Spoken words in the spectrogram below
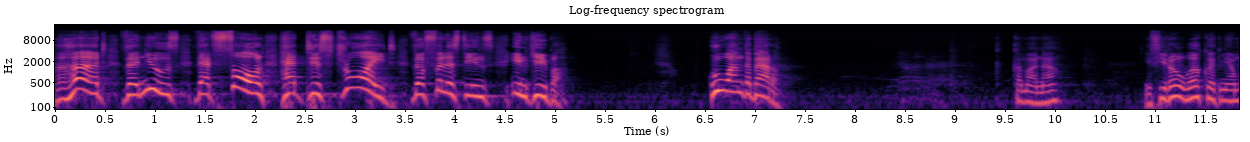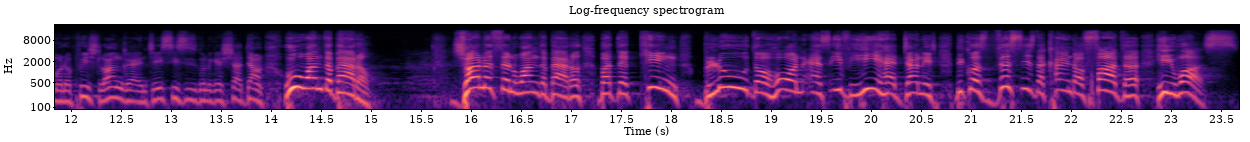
heard the news that Saul had destroyed the Philistines in Geba. Who won the battle? Come on now. If you don't work with me, I'm going to preach longer and JCC is going to get shut down. Who won the battle? Jonathan won the battle, but the king blew the horn as if he had done it because this is the kind of father he was.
